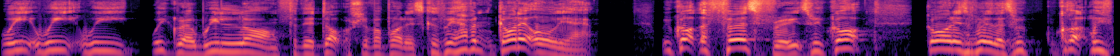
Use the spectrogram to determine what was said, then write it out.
we, we, we, we grow, we long for the adoption of our bodies because we haven't got it all yet. We've got the first fruits, we've got God is with us, we've, got, we've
